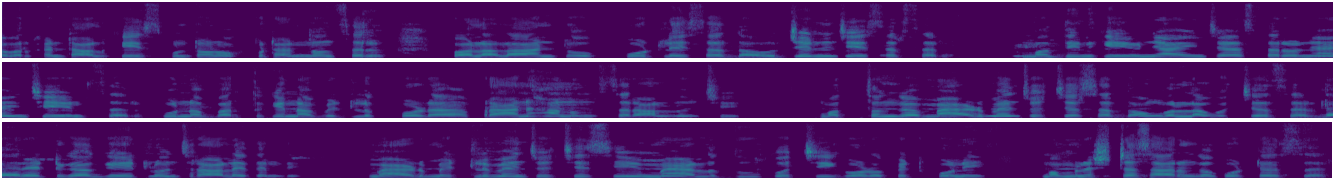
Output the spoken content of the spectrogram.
ఎవరికంటే వాళ్ళకి వేసుకుంటాం ఒక్కటి అన్నాం సార్. వాళ్ళు అలా అంటే ఒప్పుకోవట్లేదు సార్. దౌర్జన్యం చేశారు సార్. మరి దీనికి ఏం న్యాయం చేస్తారో న్యాయం చేయండి సార్. నా భర్తకి నా బిడ్డలకు కూడా ప్రాణహాని ఉంది సార్ వాళ్ళ నుంచి. మొత్తంగా మేడ మేంచి వచ్చారు సార్ దొంగల్లాగా వచ్చారు సార్. డైరెక్ట్గా గేట్లోంచి రాలేదండి. మేడ మెట్ల మేంచి వచ్చేసి మేడ దూకొచ్చి గొడవ పెట్టుకొని మమ్మల్ని ఇష్టసారంగా కొట్టారు సార్.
